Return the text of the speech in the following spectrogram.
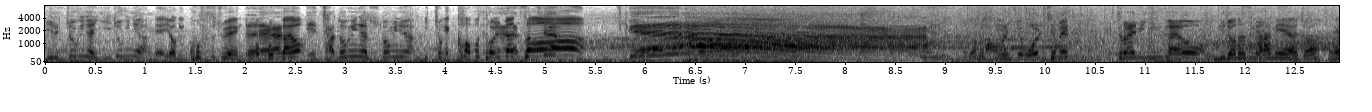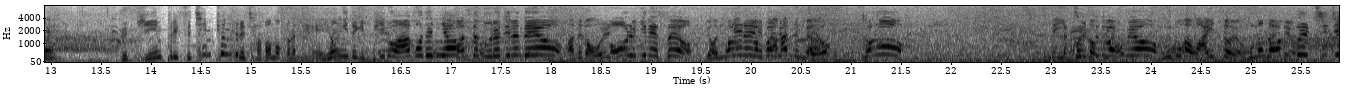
일종이냐 이종이냐? 네, 여기 코스 주행 어, 볼까요? 이 자동이냐 수동이냐? 이쪽에 커브 돌면서 아, 아, 이게 월챔의 드라이빙인가요? 운전은 사람이 해야죠. 네. 그 디엠프릭스 챔피언들을 잡아먹거나 대형 이득이 필요하거든요. 완전 노려지는데요. 아드가 올 얼긴 했어요. 연계를 서로 막았는데요. 서로 근데 이퀄 콜스도 덮고 맞고요. 우두가 와 있어요. 도망가야 돼요. 더블 치죠.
